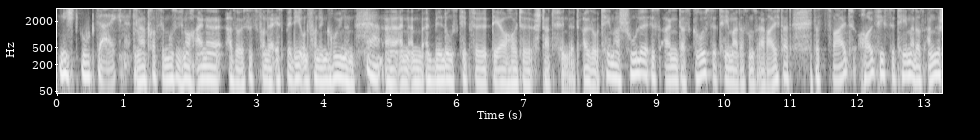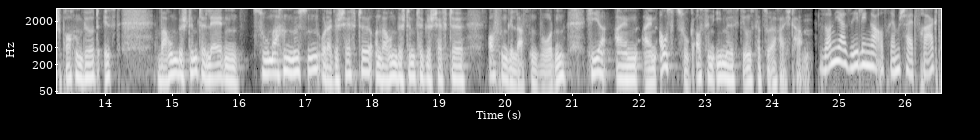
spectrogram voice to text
nicht gut geeignet. Ja, trotzdem muss ich noch eine, also es ist von der SPD und von den Grünen ja. äh, ein, ein, ein Bildungsgipfel, der heute stattfindet. Also Thema Schule ist ein, das größte Thema, das uns erreicht erreicht hat. Das zweithäufigste Thema, das angesprochen wird, ist, warum bestimmte Läden zumachen müssen oder Geschäfte und warum bestimmte Geschäfte offen gelassen wurden. Hier ein, ein Auszug aus den E-Mails, die uns dazu erreicht haben. Sonja Seelinger aus Remscheid fragt,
